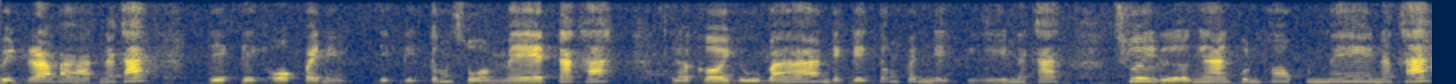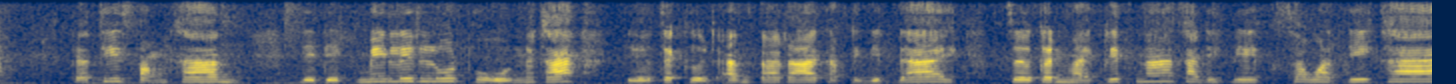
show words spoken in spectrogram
วิดระบาดนะคะ เด็กๆออกไปเนี่ยเด็ก ๆ ต้องสวมแมสนะคะ แล้วก็อยู่บ้านเด็กๆต้องเป็นเด็กดีนะคะ ช่วยเหลืองานคุณพ่อคุณแม่นะคะ และที่สำคัญเด็กๆไม่เล่นลูดโผนนะคะ เดี๋ยวจะเกิดอันตรายกับเด็กๆได้ เจอกันใหม่คลิปหน้าค่ะเด็กๆ สวัสดีค่ะ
